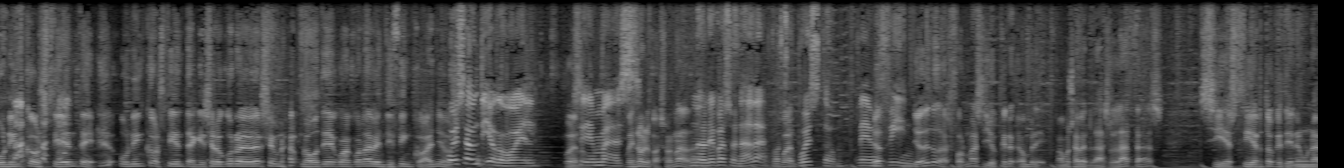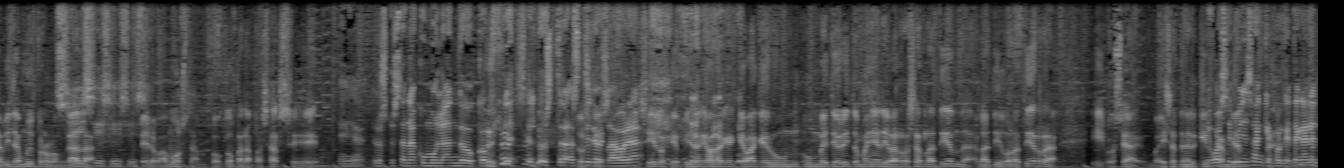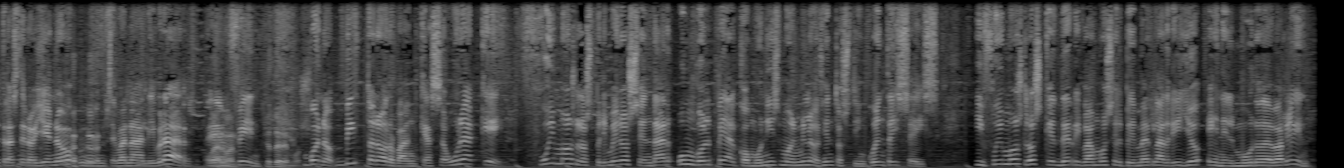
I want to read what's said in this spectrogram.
un, inconsciente, un inconsciente. ¿A quién se le ocurre beberse una, botella de Coca-Cola de 25 años? Pues a un tío como él, sin más. Pues no le pasó nada. No le pasó nada, por supuesto. En fin. Yo de todas formas, yo creo, hombre, vamos a ver, las latas sí es cierto que tienen una vida muy prolongada. Sí, sí, sí, pero vamos, tampoco para pasarse, ¿eh? ¿eh? los que están acumulando comidas en los trasteros ahora. Sí, los que piensan que ahora que, va a caer un, un, meteorito mañana y va a arrasar la tienda, la digo la tierra, y o sea, vais a tener que ir Igual se piensan que porque tengan el trastero lleno mm, se van a librar. en fin. ¿qué tenemos? Bueno, Víctor Orbán, que asegura que fuimos los primeros en dar un golpe al comunismo en 1956 y fuimos los que derribamos el primer ladrillo en el muro de Berlín.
